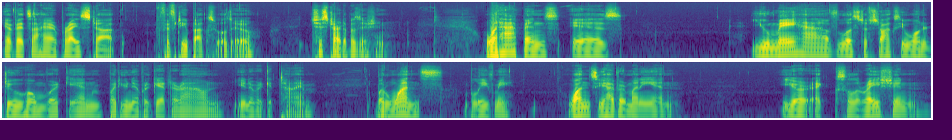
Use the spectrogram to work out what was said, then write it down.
if it's a higher price stock, 50 bucks will do. Just start a position. What happens is you may have list of stocks you want to do homework in, but you never get around, you never get time. But once, believe me, once you have your money in, your acceleration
